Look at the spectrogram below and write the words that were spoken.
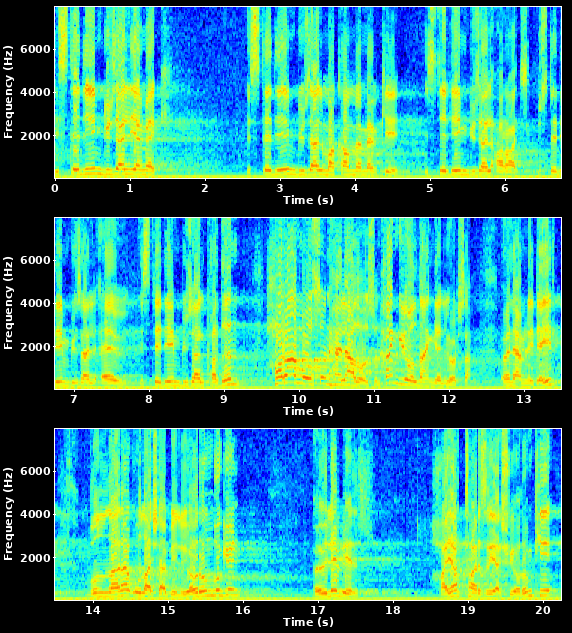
İstediğim güzel yemek, istediğim güzel makam ve mevki, istediğim güzel araç, istediğim güzel ev, istediğim güzel kadın haram olsun helal olsun hangi yoldan geliyorsa önemli değil. Bunlara ulaşabiliyorum bugün. Öyle bir hayat tarzı yaşıyorum ki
